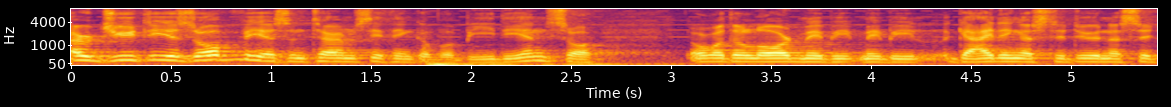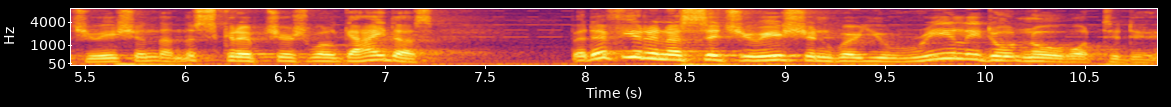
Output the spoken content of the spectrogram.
Our duty is obvious in terms, you think, of obedience or, or what the Lord may be, may be guiding us to do in a situation, then the scriptures will guide us. But if you're in a situation where you really don't know what to do,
